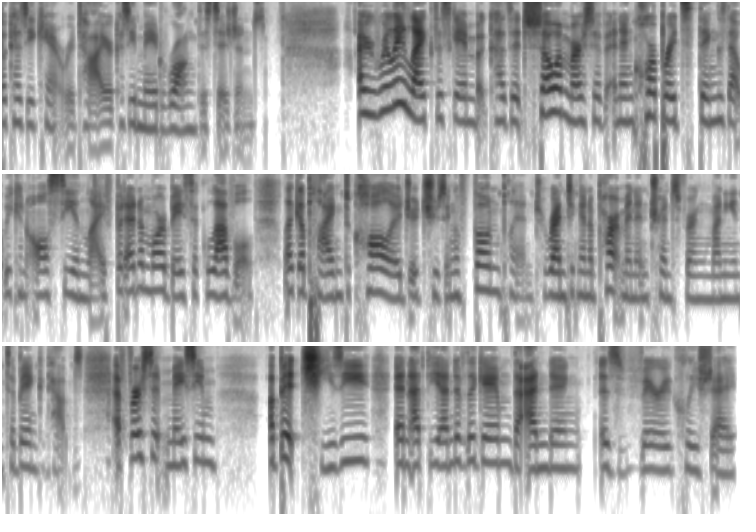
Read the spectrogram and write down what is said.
because he can't retire because he made wrong decisions. I really like this game because it's so immersive and incorporates things that we can all see in life, but at a more basic level, like applying to college or choosing a phone plan, to renting an apartment and transferring money into bank accounts. At first, it may seem a bit cheesy and at the end of the game the ending is very cliche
